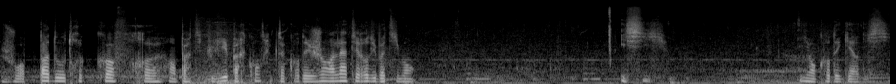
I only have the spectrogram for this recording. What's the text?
Je vois pas d'autres coffres en particulier. Par contre, il y a peut-être encore des gens à l'intérieur du bâtiment. Ici. Il y a encore des gardes ici.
